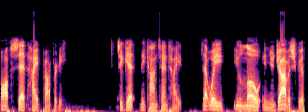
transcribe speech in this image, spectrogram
offset height property to get the content height. That way you'll know in your JavaScript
